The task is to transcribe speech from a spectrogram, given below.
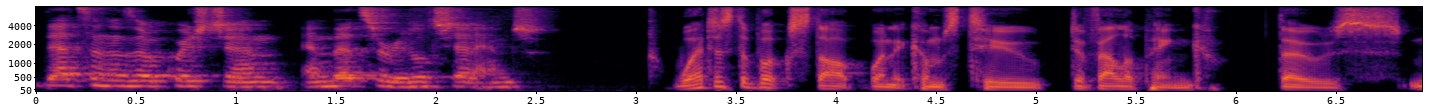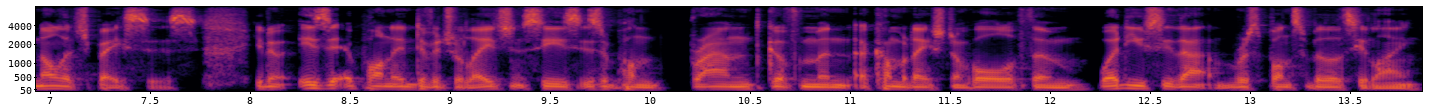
that's another question. And that's a real challenge. Where does the book stop when it comes to developing those knowledge bases? You know, is it upon individual agencies? Is it upon brand, government, a combination of all of them? Where do you see that responsibility lying?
